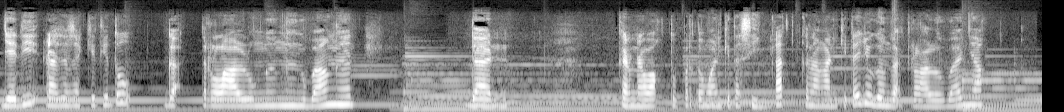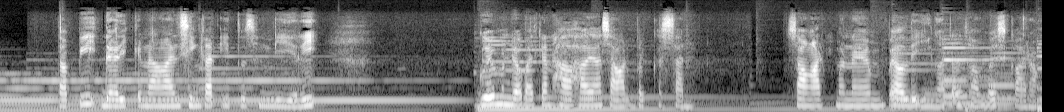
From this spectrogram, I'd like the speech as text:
Jadi rasa sakit itu gak terlalu ngenge banget. Dan karena waktu pertemuan kita singkat kenangan kita juga gak terlalu banyak. Tapi dari kenangan singkat itu sendiri gue mendapatkan hal-hal yang sangat berkesan sangat menempel di ingatan sampai sekarang.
